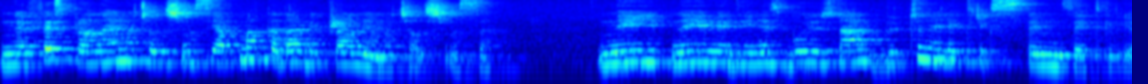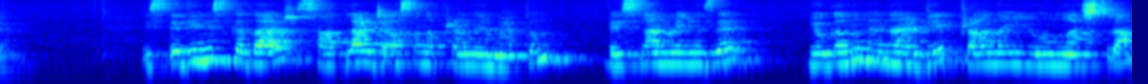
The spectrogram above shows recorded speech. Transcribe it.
nefes pranayama çalışması yapmak kadar bir pranayama çalışması. Ne yiyip ne yemediğiniz bu yüzden bütün elektrik sisteminizi etkiliyor. İstediğiniz kadar saatlerce asana pranayama yapın. Beslenmenize yoganın önerdiği pranayı yoğunlaştıran,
